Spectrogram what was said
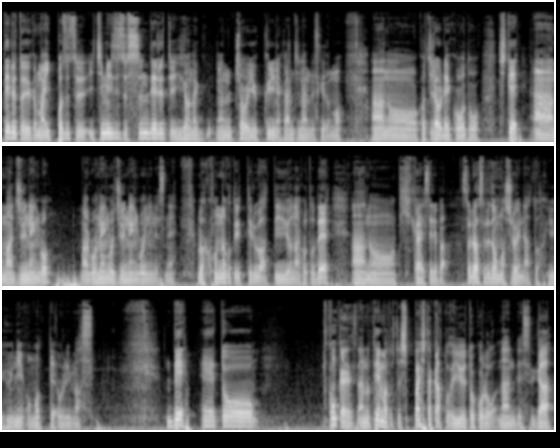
て、るというか、まあ、一歩ずつ、1ミリずつ進んでるというような、あの、超ゆっくりな感じなんですけども、あのー、こちらをレコードして、あまあ、10年後、まあ、5年後、10年後にですね、うわ、こんなこと言ってるわっていうようなことで、あのー、聞き返せれば、それはそれで面白いなというふうに思っております。で、えっ、ー、と、今回、あの、テーマとして失敗したかというところなんですが、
